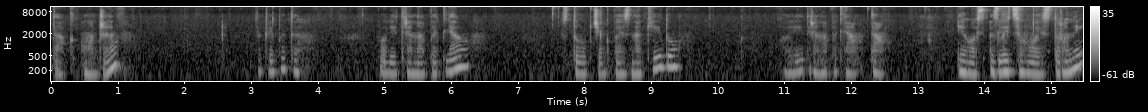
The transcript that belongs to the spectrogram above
Так, отже, закріпити повітряна петля, стовпчик без накиду, повітряна петля. Так. І ось з лицевої сторони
